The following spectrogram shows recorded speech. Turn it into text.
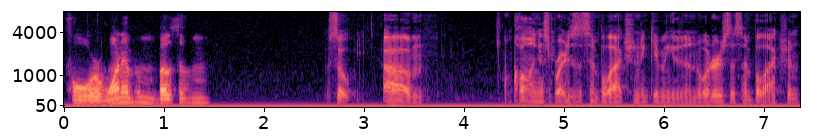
For one of them, both of them. So, um, calling a sprite is a simple action, and giving it an order is a simple action.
